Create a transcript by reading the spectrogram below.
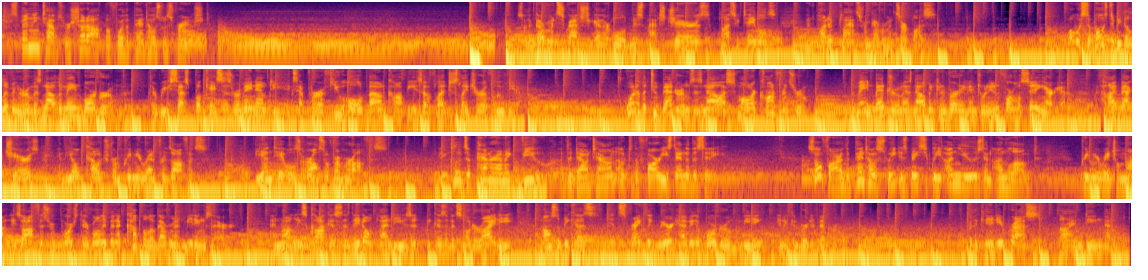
The spending taps were shut off before the penthouse was furnished. So the government scratched together old mismatched chairs, plastic tables, and potted plants from government surplus. What was supposed to be the living room is now the main boardroom. The recessed bookcases remain empty, except for a few old bound copies of Legislature Effluvia. One of the two bedrooms is now a smaller conference room. The main bedroom has now been converted into an informal sitting area, with high back chairs and the old couch from Premier Redford's office. The end tables are also from her office. It includes a panoramic view of the downtown out to the far east end of the city. So far, the penthouse suite is basically unused and unloved. Premier Rachel Notley's office reports there have only been a couple of government meetings there. And Notley's caucus says they don't plan to use it because of its notoriety, and also because it's frankly weird having a boardroom meeting in a converted bedroom. For the Canadian Press, I'm Dean Bennett.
